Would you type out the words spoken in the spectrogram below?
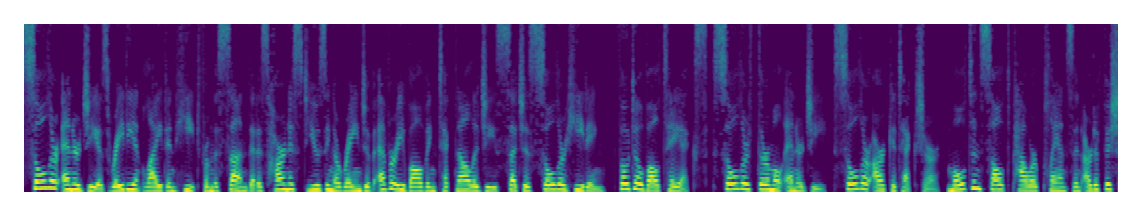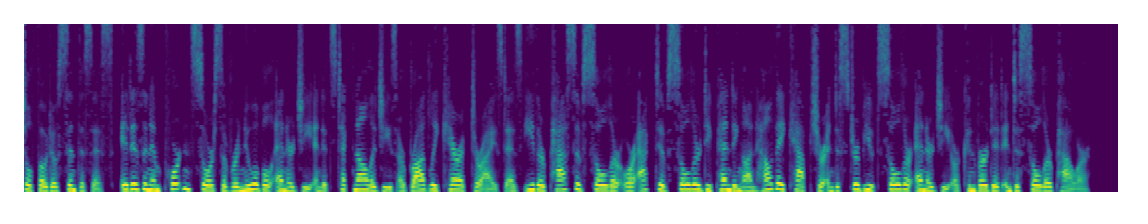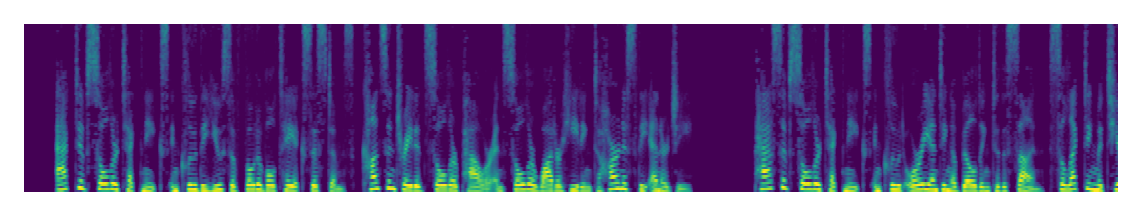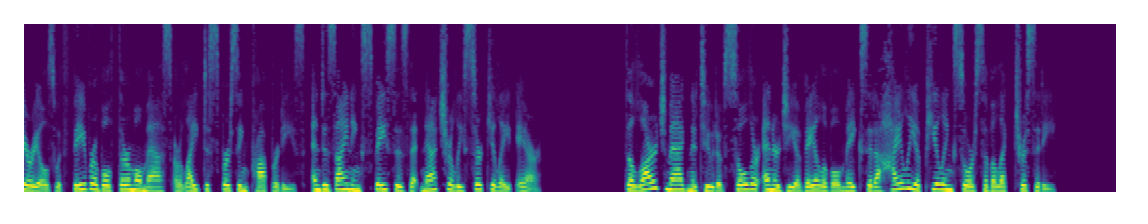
Solar energy is radiant light and heat from the sun that is harnessed using a range of ever-evolving technologies such as solar heating, photovoltaics, solar thermal energy, solar architecture, molten salt power plants and artificial photosynthesis. It is an important source of renewable energy and its technologies are broadly characterized as either passive solar or active solar depending on how they capture and distribute solar energy or convert it into solar power. Active solar techniques include the use of photovoltaic systems, concentrated solar power and solar water heating to harness the energy. Passive solar techniques include orienting a building to the sun, selecting materials with favorable thermal mass or light dispersing properties, and designing spaces that naturally circulate air. The large magnitude of solar energy available makes it a highly appealing source of electricity.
